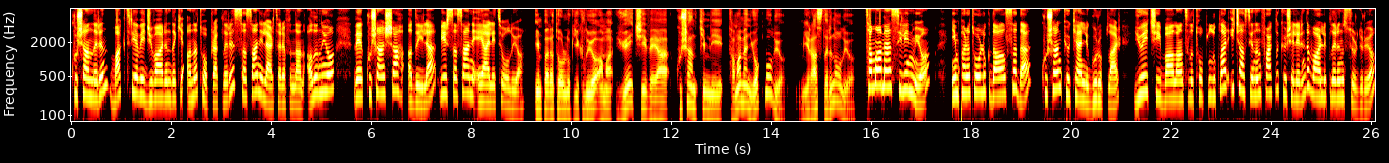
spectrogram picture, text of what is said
Kuşanların Baktriya ve civarındaki ana toprakları Sasaniler tarafından alınıyor ve Kuşanşah adıyla bir Sasani eyaleti oluyor. İmparatorluk yıkılıyor ama Yüeçi veya Kuşan kimliği tamamen yok mu oluyor? Mirasları ne oluyor? Tamamen silinmiyor. İmparatorluk dağılsa da Kuşan kökenli gruplar, Yueçi bağlantılı topluluklar İç Asya'nın farklı köşelerinde varlıklarını sürdürüyor.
